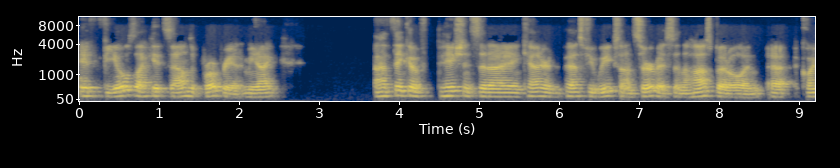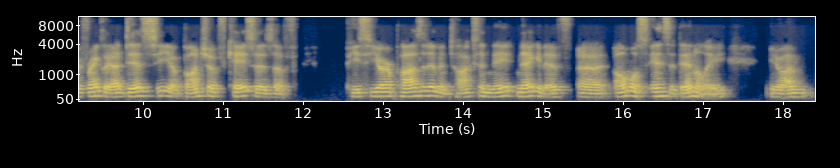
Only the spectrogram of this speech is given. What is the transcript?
it feels like it sounds appropriate. I mean, I I think of patients that I encountered the past few weeks on service in the hospital, and uh, quite frankly, I did see a bunch of cases of PCR positive and toxin na- negative uh, almost incidentally. You know, I'm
